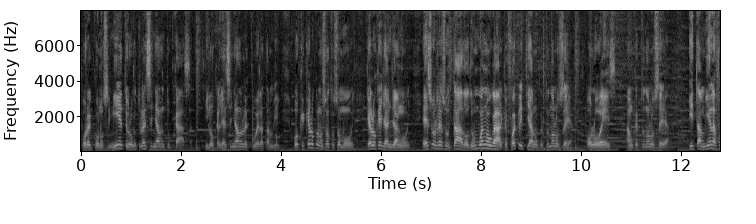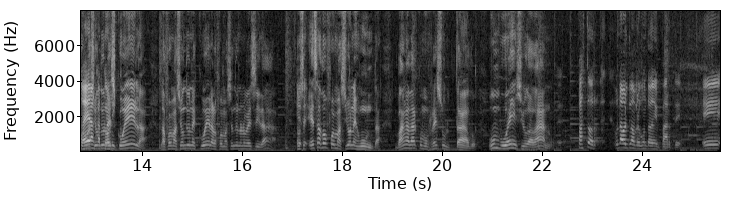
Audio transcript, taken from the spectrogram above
por el conocimiento y lo que tú le has enseñado en tu casa y lo que le has enseñado en la escuela también. Porque ¿qué es lo que nosotros somos hoy? ¿Qué es lo que es Yan Yan hoy? Eso es el resultado de un buen hogar que fue cristiano, aunque tú no lo seas, o lo es, aunque tú no lo seas. Y también la formación de una escuela, la formación de una escuela, la formación de una universidad. Entonces, esas dos formaciones juntas van a dar como resultado un buen ciudadano. Pastor, una última pregunta de mi parte. Eh,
